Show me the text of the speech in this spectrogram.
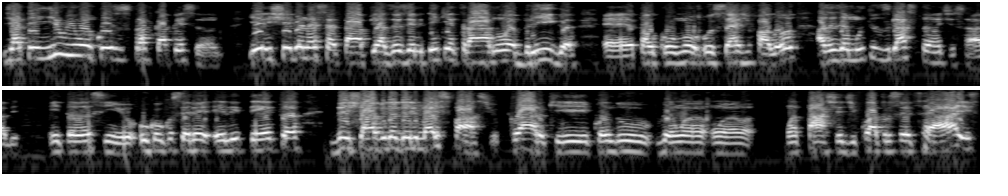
já tem mil e uma coisas para ficar pensando. E ele chega nessa etapa e às vezes ele tem que entrar numa briga, é, tal como o Sérgio falou, às vezes é muito desgastante, sabe? Então, assim, o, o concurseiro, ele tenta deixar a vida dele mais fácil. Claro que quando vem uma, uma uma taxa de 400 reais,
